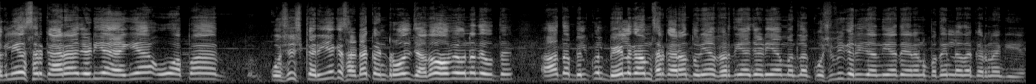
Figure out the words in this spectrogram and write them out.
ਅਗਲੀਆਂ ਸਰਕਾਰਾਂ ਜਿਹੜੀਆਂ ਹੈਗੀਆਂ, ਉਹ ਆਪਾਂ ਕੋਸ਼ਿਸ਼ ਕਰੀਏ ਕਿ ਸਾਡਾ ਕੰਟਰੋਲ ਜ਼ਿਆਦਾ ਹੋਵੇ ਉਹਨਾਂ ਦੇ ਉੱਤੇ। ਆ ਤਾਂ ਬਿਲਕੁਲ ਬੇਲਗਾਮ ਸਰਕਾਰਾਂ ਤੁਰੀਆਂ ਫਿਰਦੀਆਂ ਜਿਹੜੀਆਂ ਮਤਲਬ ਕੁਝ ਵੀ ਕਰੀ ਜਾਂਦੀਆਂ ਤੇ ਇਹਨਾਂ ਨੂੰ ਪਤਾ ਹੀ ਨਹੀਂ ਲੱਗਦਾ ਕਰਨਾ ਕੀ ਹੈ।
